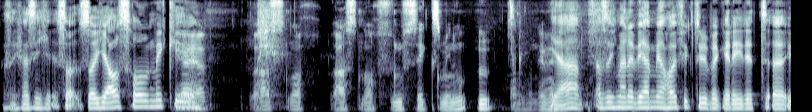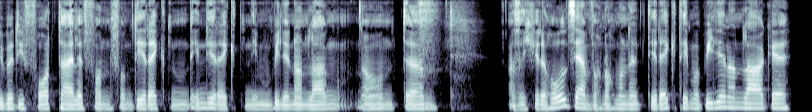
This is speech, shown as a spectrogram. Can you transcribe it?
also ich weiß nicht, so, soll ich ausholen, Micky? Ja, ja. Du hast noch hast noch fünf, sechs Minuten. Ja, also ich meine, wir haben ja häufig darüber geredet, äh, über die Vorteile von, von direkten und indirekten Immobilienanlagen. Und ähm, also ich wiederhole sie einfach nochmal, eine direkte Immobilienanlage,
